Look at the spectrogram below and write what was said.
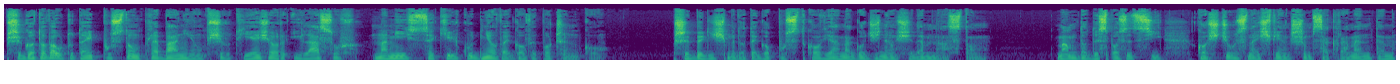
przygotował tutaj pustą plebanię wśród jezior i lasów na miejsce kilkudniowego wypoczynku. Przybyliśmy do tego pustkowia na godzinę siedemnastą. Mam do dyspozycji kościół z Najświętszym Sakramentem,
